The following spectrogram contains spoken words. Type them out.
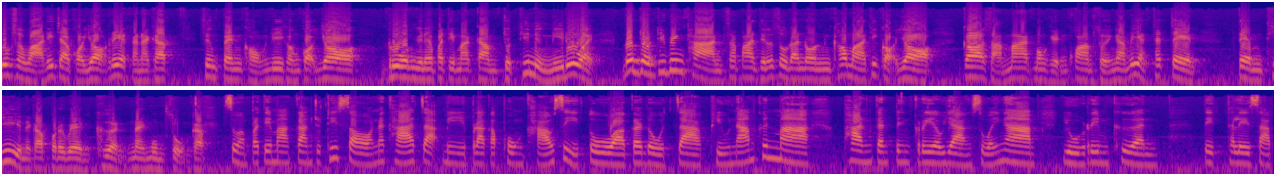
ลูกสวาที่ชาวเกาะยอเรียกกันนะครับ ซึ่งเป็นของดีของเกาะยอ รวมอยู่ในประติมากรรมจุดที่หนึ่งนี้ด้วย รถยนต์ที่วิ่งผ่านสะพานติลสุรานนท์เข้ามาที่เกาะยอ ก็สามารถมองเห็นความสวยงามได้อย่างชัดเจน เต็มที่นะครับบริเวณเขื่อนในมุมสูงครับ ส่วนประติมากรรมจุดที่ 2 นะคะ จะมีปลากระพงขาว 4 ตัวกระโดดจากผิวน้ำขึ้นมา พันกันเป็นเกลียวอย่างสวยงาม อยู่ริมเขื่อนติดทะเลสาบ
